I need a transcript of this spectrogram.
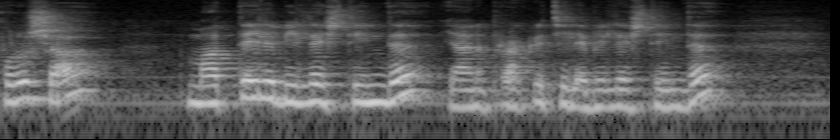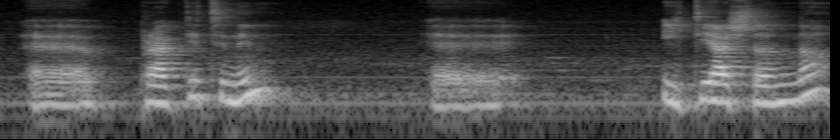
Purusha maddeyle birleştiğinde yani Prakriti ile birleştiğinde e, Prakriti'nin e, ihtiyaçlarına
